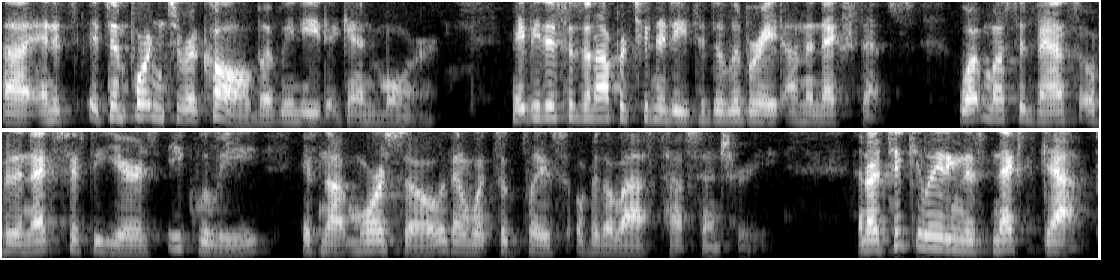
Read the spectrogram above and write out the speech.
uh, and it's, it's important to recall, but we need again more. Maybe this is an opportunity to deliberate on the next steps. What must advance over the next 50 years equally if not more so, than what took place over the last half century. And articulating this next gap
